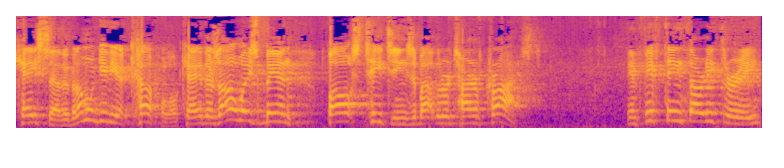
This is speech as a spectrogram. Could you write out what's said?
case of it, but I'm going to give you a couple, okay? There's always been false teachings about the return of Christ. In 1533,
